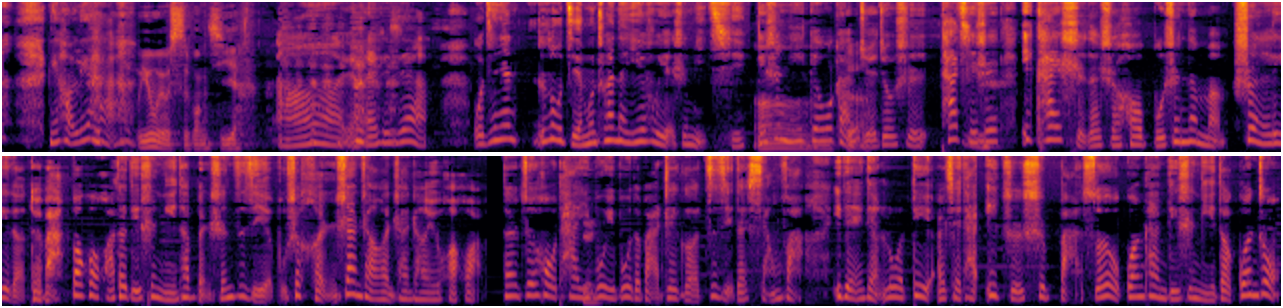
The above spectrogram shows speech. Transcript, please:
你好厉害啊！因为我有时光机啊。哦，原来是这样。我今天录节目穿的衣服也是米奇。迪士尼给我感觉就是，它其实一开始的时候不是那么顺利的，对吧？包括华特迪士尼，他本身自己也不是很擅长、很擅长于画画。但是最后，他一步一步的把这个自己的想法一点一点落地，而且他一直是把所有观看迪士尼的观众，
